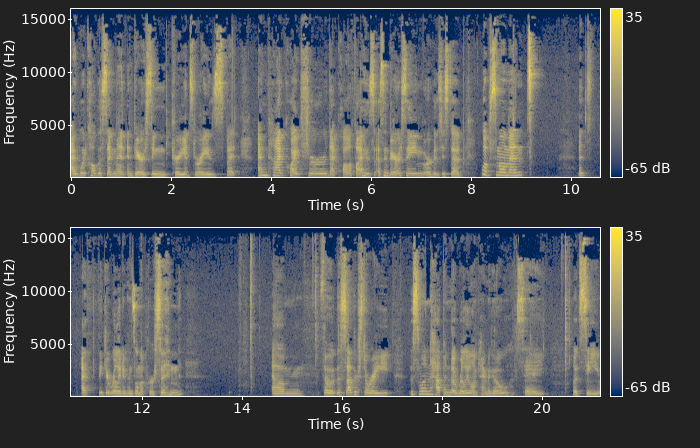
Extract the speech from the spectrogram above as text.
I would call this segment embarrassing period stories, but I'm not quite sure that qualifies as embarrassing or if it's just a whoops moment. It's I think it really depends on the person. um so this other story, this one happened a really long time ago. Say let's see.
